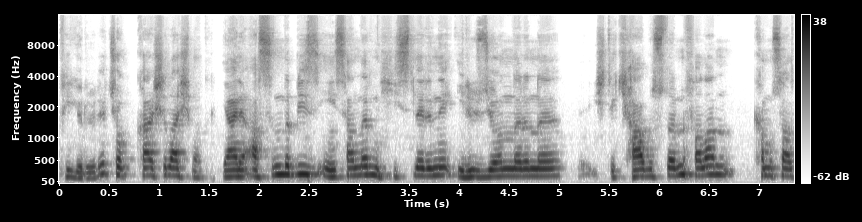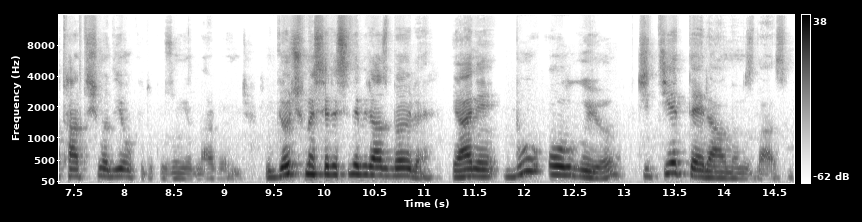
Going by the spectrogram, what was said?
figürüyle çok karşılaşmadık. Yani aslında biz insanların hislerini, illüzyonlarını, işte kabuslarını falan kamusal tartışma diye okuduk uzun yıllar boyunca. Göç meselesi de biraz böyle. Yani bu olguyu ciddiyetle ele almamız lazım.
